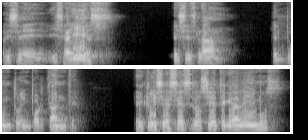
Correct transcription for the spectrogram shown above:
Dice Isaías. Ese es la, el punto importante. Eclesiastés 2.7 que ya leímos,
